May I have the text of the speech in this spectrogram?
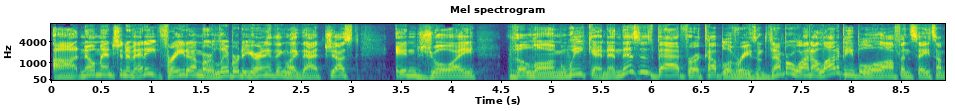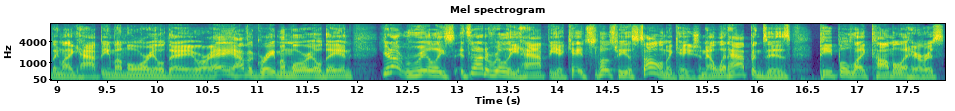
Uh, no mention of any freedom or liberty or anything like that. Just enjoy the long weekend. And this is bad for a couple of reasons. Number one, a lot of people will often say something like happy Memorial Day or hey, have a great Memorial Day. And you're not really, it's not a really happy occasion. It's supposed to be a solemn occasion. Now, what happens is people like Kamala Harris,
